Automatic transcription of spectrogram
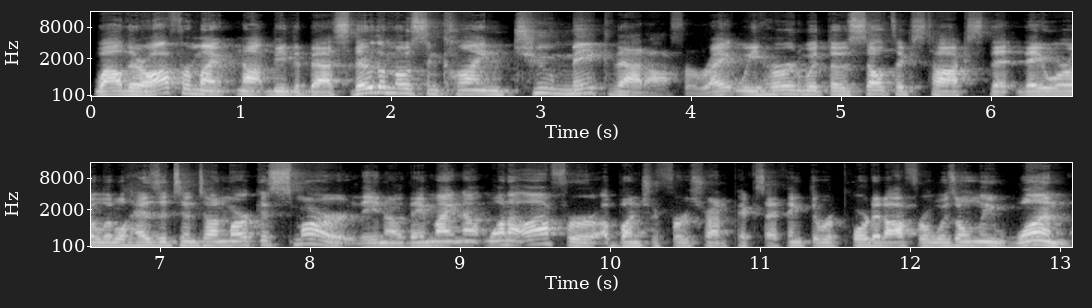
while their offer might not be the best, they're the most inclined to make that offer, right? We heard with those Celtics talks that they were a little hesitant on Marcus Smart. You know, they might not want to offer a bunch of first round picks. I think the reported offer was only one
